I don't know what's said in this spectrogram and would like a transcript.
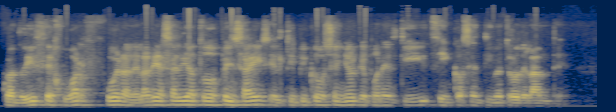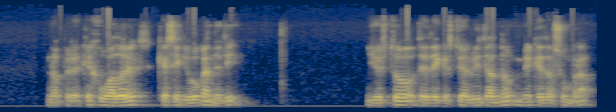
cuando dice jugar fuera del área de salida, todos pensáis el típico señor que pone el tee 5 centímetros delante. No, pero es que hay jugadores que se equivocan de ti. Yo esto, desde que estoy arbitrando, me quedo asombrado.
